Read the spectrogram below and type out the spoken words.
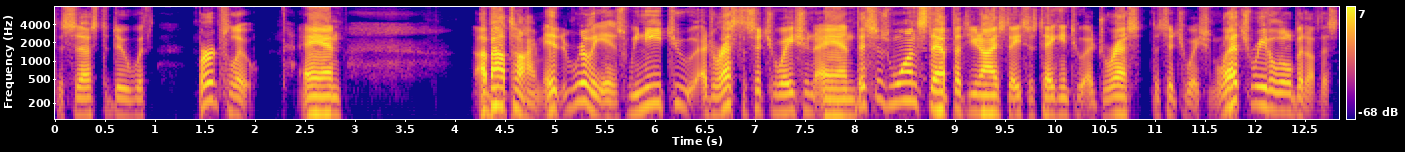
This has to do with bird flu. And about time. It really is. We need to address the situation, and this is one step that the United States is taking to address the situation. Let's read a little bit of this.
